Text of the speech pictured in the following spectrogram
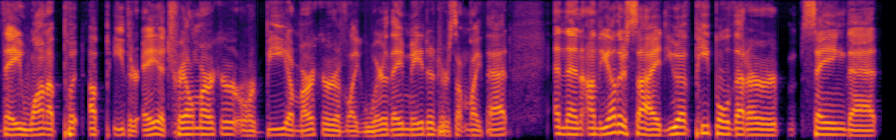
they want to put up either A, a trail marker or B, a marker of like where they made it or something like that. And then on the other side, you have people that are saying that,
